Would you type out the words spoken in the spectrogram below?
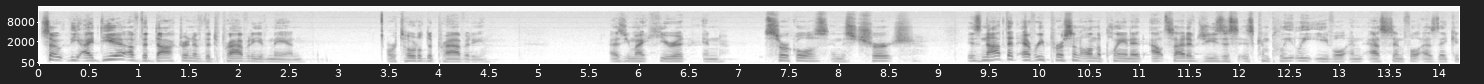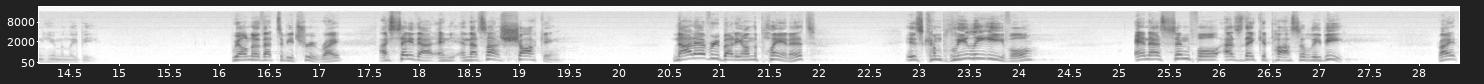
So, the idea of the doctrine of the depravity of man, or total depravity, as you might hear it in circles in this church, is not that every person on the planet outside of Jesus is completely evil and as sinful as they can humanly be. We all know that to be true, right? I say that, and, and that's not shocking. Not everybody on the planet is completely evil and as sinful as they could possibly be, right?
